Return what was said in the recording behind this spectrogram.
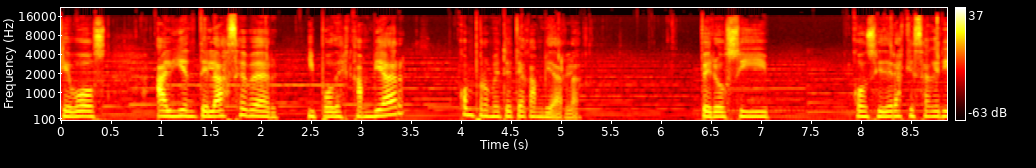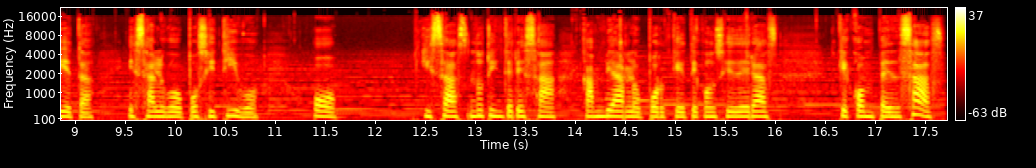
que vos alguien te la hace ver y podés cambiar, comprométete a cambiarla. Pero si consideras que esa grieta es algo positivo o quizás no te interesa cambiarlo porque te consideras que compensás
